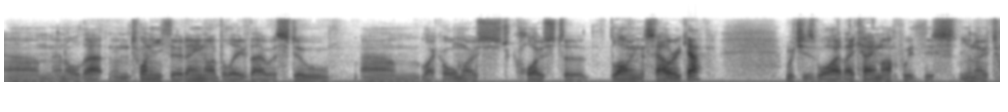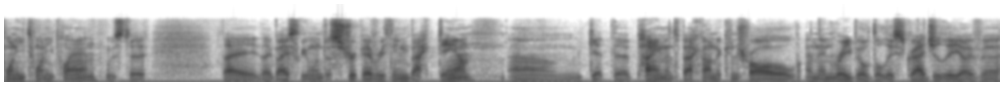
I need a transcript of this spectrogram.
um, and all that in 2013, I believe they were still um, like almost close to blowing the salary cap, which is why they came up with this, you know, 2020 plan was to they they basically wanted to strip everything back down, um, get the payments back under control, and then rebuild the list gradually over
